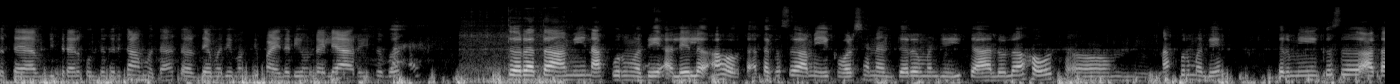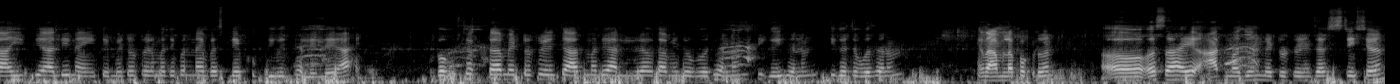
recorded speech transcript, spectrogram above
तर त्या मित्राला कोणतं तरी काम होता. तर त्यामध्ये मग ते पायदळ येऊन राहिले आरोईसोबत. तर आता आम्ही नागपूरमध्ये आलेलो आहोत. आता कसं आम्ही एक वर्षानंतर म्हणजे इथे आलेलो आहोत नागपूरमध्ये. तर मी कसं आता इथे आले नाही. ते मेट्रो ट्रेनमध्ये पण नाही बसले. खूप दिवस झालेले आहे. बघू शकता मेट्रो ट्रेनच्या आतमध्ये आलेलो आहोत आम्ही दोघं जण तिघही जण तिघं चौघं जण. रामला पकडून असं आहे आतमधून मेट्रो ट्रेनचं स्टेशन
